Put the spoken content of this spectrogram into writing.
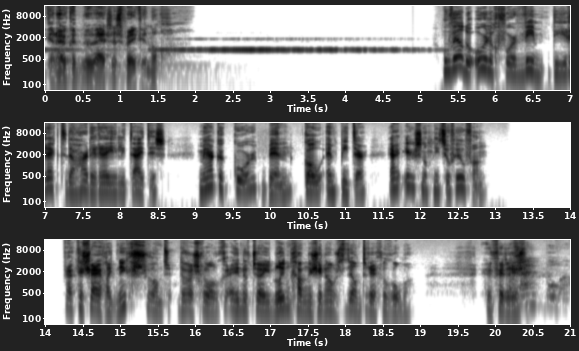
Ik ruik het bij wijze van spreken nog. Hoewel de oorlog voor Wim direct de harde realiteit is, merken Cor, Ben, Co en Pieter er eerst nog niet zoveel van. Praktisch eigenlijk niks, want er was geloof ik één of twee blindgangers in Amsterdam terechtgekomen. En verder is. bommen.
